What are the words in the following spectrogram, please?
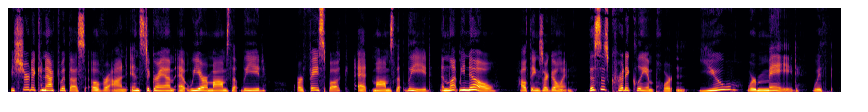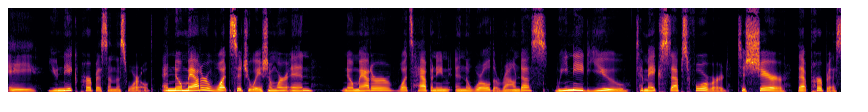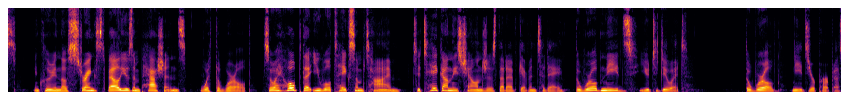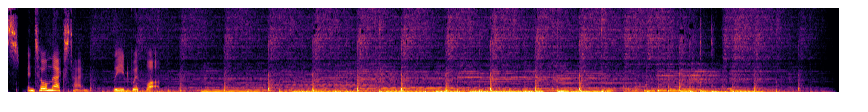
Be sure to connect with us over on Instagram at We Are Moms That Lead or Facebook at Moms That Lead and let me know how things are going. This is critically important. You were made with a unique purpose in this world. And no matter what situation we're in, no matter what's happening in the world around us, we need you to make steps forward to share that purpose, including those strengths, values, and passions with the world. So I hope that you will take some time to take on these challenges that I've given today. The world needs you to do it. The world needs your purpose. Until next time, lead with love.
